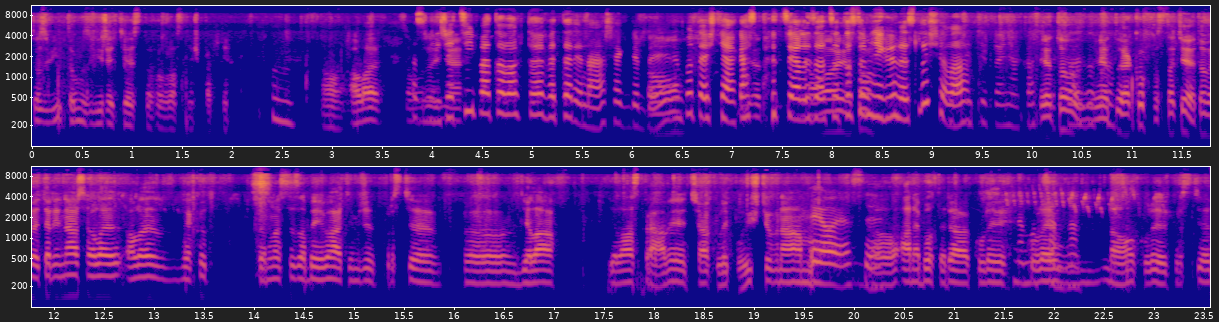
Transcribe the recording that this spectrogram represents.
to zví, tomu zvířeti je z toho vlastně špatně. Mm. No, ale samozřejmě... A zvířecí patolog to je veterinář, jak kdyby, no, nebo to je ještě nějaká je, specializace, no, to, to jsem nikdy neslyšela. to je nějaká je to, je to jako v podstatě je to veterinář, ale, ale jako tenhle se zabývá tím, že prostě uh, dělá dělá zprávy třeba kvůli pojišťovnám, jo, jasně. No, anebo teda kvůli, kvůli, no, kvůli prostě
